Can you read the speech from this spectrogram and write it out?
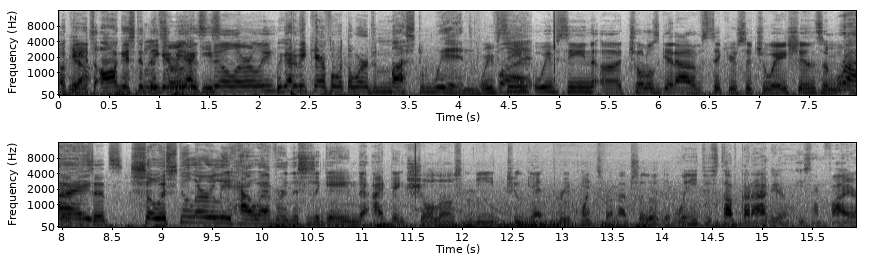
Okay, Yeah. it's August in Liga It's early- it's still early. We got to be careful with the words "must win." We've but- seen we've seen uh, Xolos get out of stickier situations and more right. deficits. So it's still early. However, this is a game that I think Xolos need to get three points from. Absolutely. We need to stop Caraglio. He's on fire,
